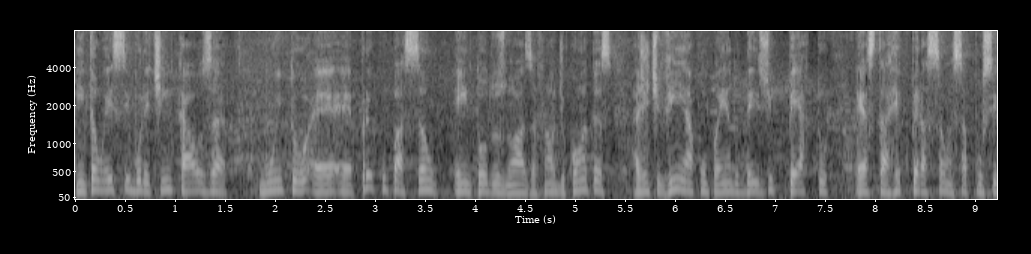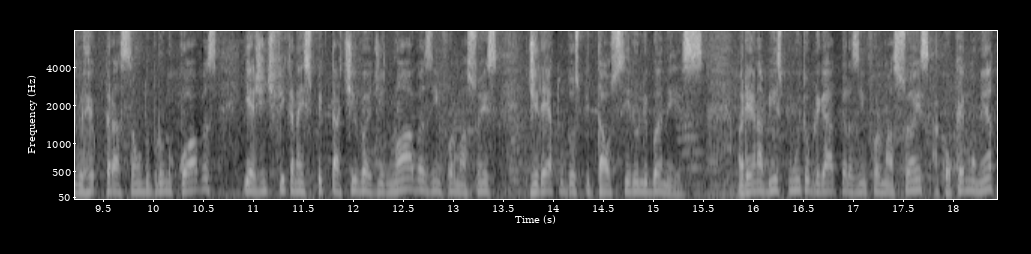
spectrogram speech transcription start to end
Então, esse boletim causa muito é, é, preocupação em todos nós. Afinal de contas, a gente vinha acompanhando desde perto esta recuperação, essa possível recuperação do Bruno Covas e a gente fica na expectativa de novas informações direto do Hospital Sírio-Libanês. Mariana Bispo, muito obrigado pelas informações. A qualquer momento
